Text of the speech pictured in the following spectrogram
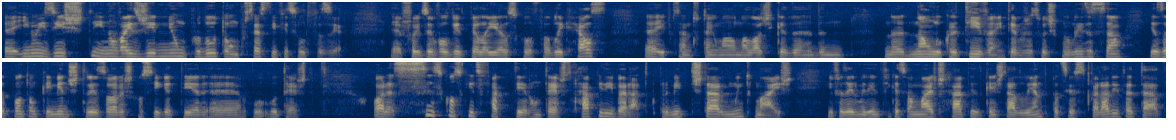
eh, e não existe e não vai exigir nenhum produto ou um processo difícil de fazer. Eh, foi desenvolvido pela Yale School of Public Health e, portanto, tem uma, uma lógica de, de não lucrativa em termos da sua disponibilização, eles apontam que em menos de 3 horas consiga ter uh, o, o, teste. Ora, se se conseguir de facto ter um teste rápido e barato que permite testar muito mais e fazer uma identificação mais rápida de quem está doente para ser separado e tratado,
